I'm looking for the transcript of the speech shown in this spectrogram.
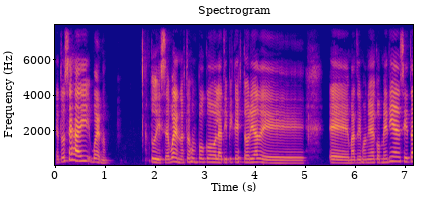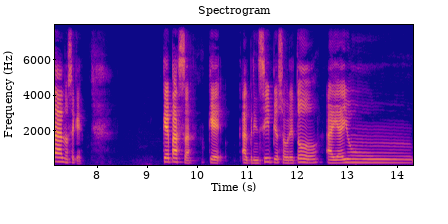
Entonces ahí, bueno, tú dices, bueno, esto es un poco la típica historia de eh, matrimonio de conveniencia y tal, no sé qué. ¿Qué pasa? Que al principio, sobre todo, ahí hay un,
